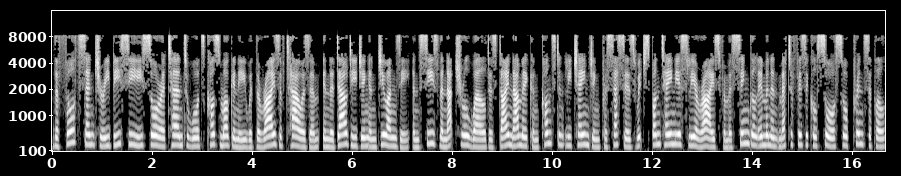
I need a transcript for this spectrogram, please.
The 4th century BCE saw a turn towards cosmogony with the rise of Taoism in the Daodejing and Zhuangzi and sees the natural world as dynamic and constantly changing processes which spontaneously arise from a single immanent metaphysical source or principle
